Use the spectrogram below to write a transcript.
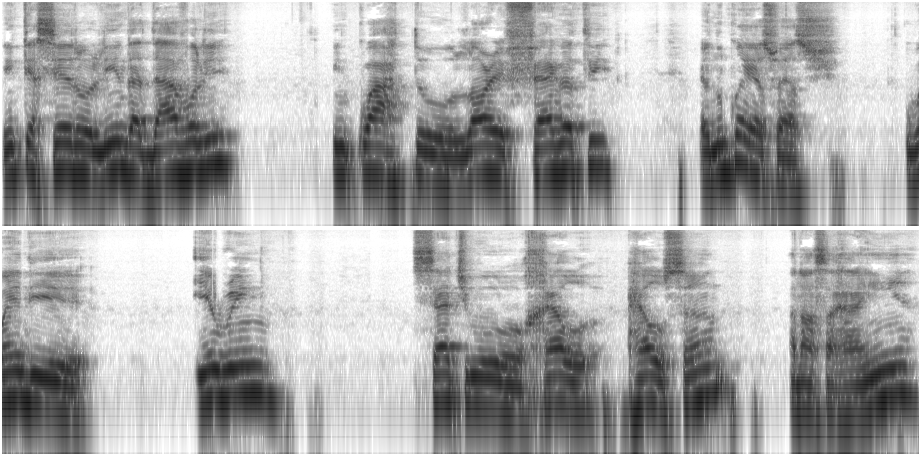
Em terceiro, Linda Davoli. Em quarto, Laurie Fagoty. Eu não conheço essas. Wendy Irwin, sétimo Hell, Hell Sun, a nossa rainha.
